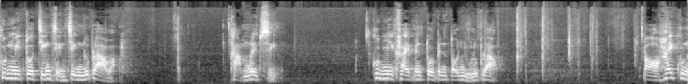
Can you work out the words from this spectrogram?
คุณมีตัวจริงเสียงจริงหรือเปล่าอะ ถามเลยสิ คุณมีใครเป็นตัวเป็นตนอยู่หรือเปล่า ต่อให้คุณ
